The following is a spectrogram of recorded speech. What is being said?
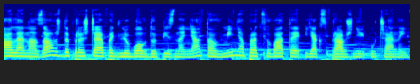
але назавжди прищепить любов до пізнання та вміння працювати як справжній учений.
